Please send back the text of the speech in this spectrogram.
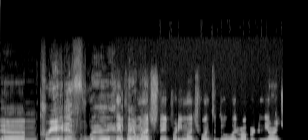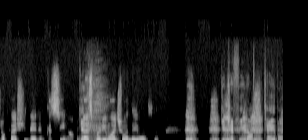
um, creative. Way. They Like, pretty much they pretty much want to do what Robert De Niro and Joe Pesci did in Casino. Yeah. That's pretty much what they want. To. get your feet off the table.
